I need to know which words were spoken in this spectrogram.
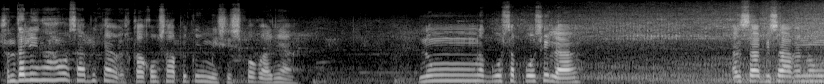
sandali nga ho sabi niya kakausapin ko yung misis ko kanya. Nung nag-usap po sila ang sabi sa akin nung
